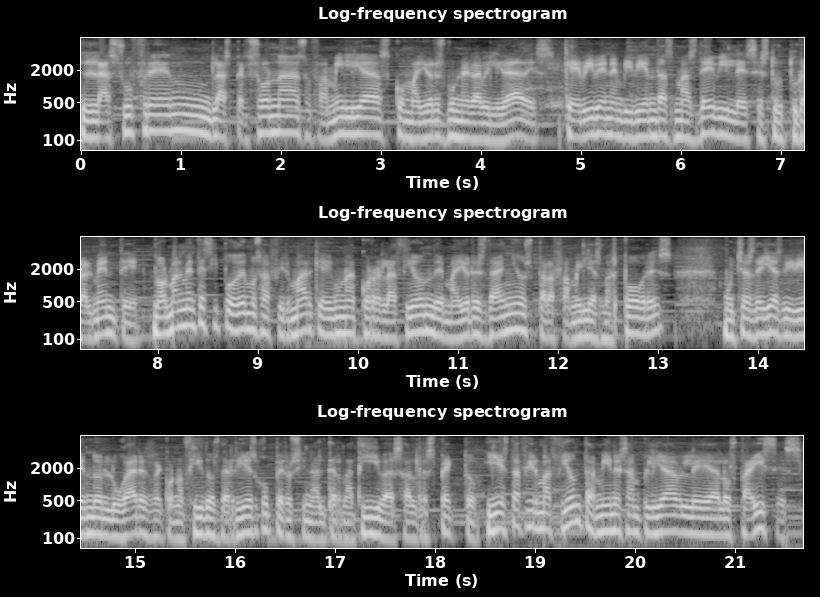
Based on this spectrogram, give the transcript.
las sufren las personas o familias con mayores vulnerabilidades, que viven en viviendas más débiles estructuralmente. Normalmente sí podemos afirmar que hay una correlación de mayores daños para familias más pobres, muchas de ellas viviendo en lugares reconocidos de riesgo, pero sin alternativas al respecto. Y esta afirmación también es ampliable a los países.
